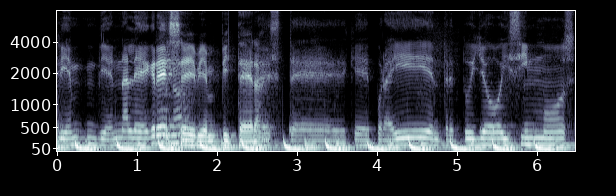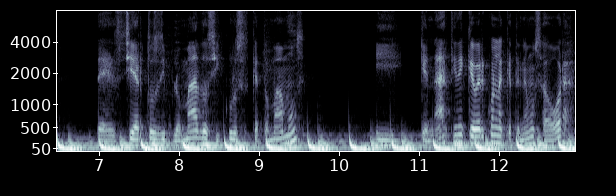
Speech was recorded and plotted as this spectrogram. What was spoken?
bien, bien alegre, ¿no? Sí, bien pitera. Este, que por ahí entre tú y yo hicimos de ciertos diplomados y cursos que tomamos y que nada tiene que ver con la que tenemos ahora.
